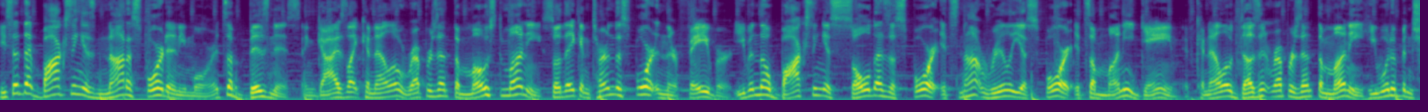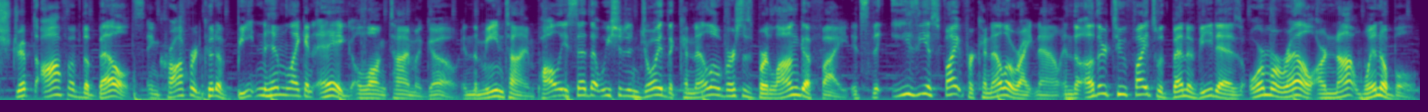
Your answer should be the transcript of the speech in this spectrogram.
He said that boxing is not a sport anymore, it's a business, and guys like Canelo represent the most money so they can turn the sport in their favor. Even though boxing is sold as a sport, it's not really a sport, it's a money game. If Canelo doesn't represent the money, he would have been stripped off of the belts, and Crawford could have beaten him like an egg a long time ago. In the meantime, Paulie said that we should enjoy the Canelo versus Berlanga fight. It's the easiest fight for Canelo right now, and the other two fights with Benavidez or Morrell are not winnable.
